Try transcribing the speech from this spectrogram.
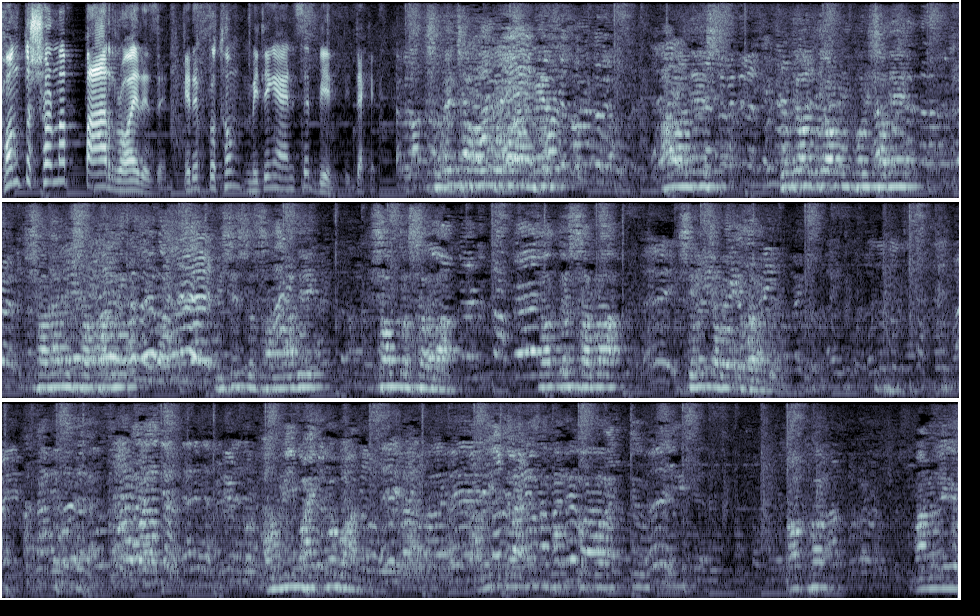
সন্তোষ শর্মা পার রয়ের এজেন্ট। এর প্রথম মিটিং এ আনছে বিএনপি। দেখেন। সাধারণ সম্পাদক, বিশিষ্ট সাংবাদিক সন্তোষ শর্মা। সন্তোষ শর্মা আমি ভাগ্যবান আমি যখন বক্তব্য রাখতে উঠছি তখন মাননীয়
